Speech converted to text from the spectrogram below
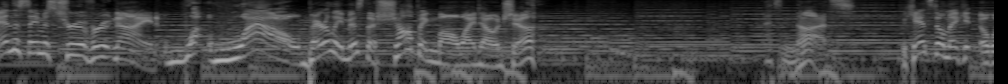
And the same is true of Route 9. What? Wow, barely missed the shopping mall, why don't you? That's nuts. We can't still make it, oh,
